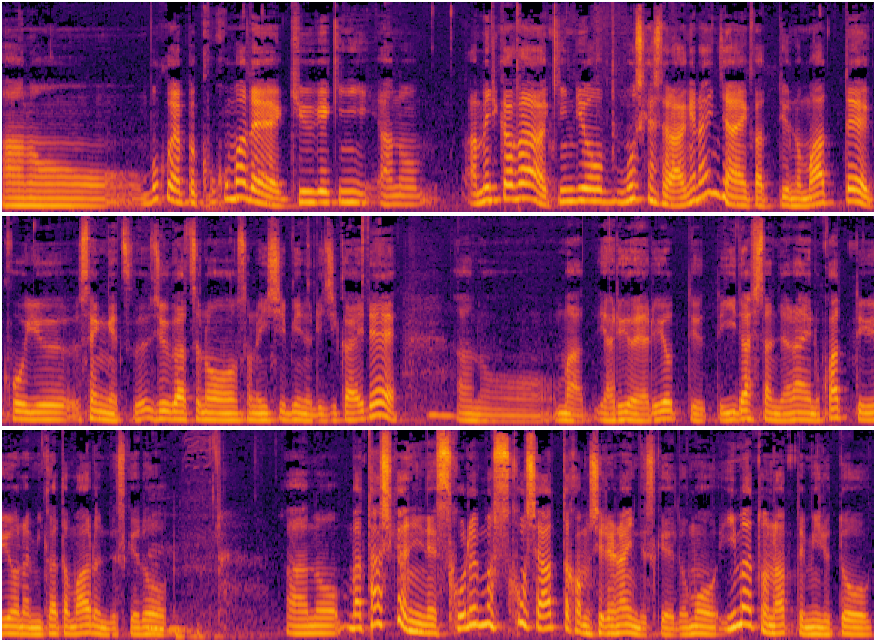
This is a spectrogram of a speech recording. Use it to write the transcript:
あの僕はやっぱりここまで急激にあのアメリカが金利をもしかしたら上げないんじゃないかっていうのもあって、こういう先月、10月のその ECB の理事会で、うん、あのまあ、やるよ、やるよって言って言い出したんじゃないのかっていうような見方もあるんですけど、うん、あのまあ、確かにね、これも少しあったかもしれないんですけれども、今となってみると、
